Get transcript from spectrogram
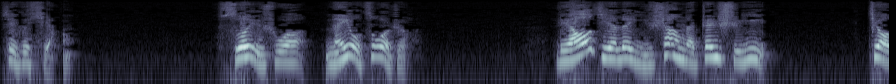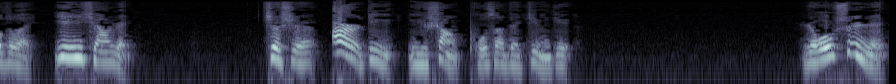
这个响，所以说没有作者。了解了以上的真实意，叫做音相忍。这是二地以上菩萨的境界。柔顺忍，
